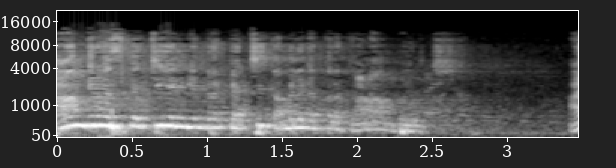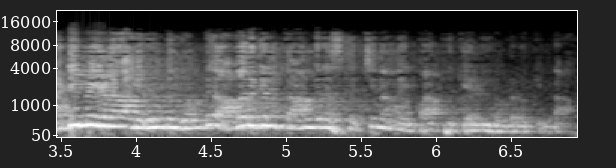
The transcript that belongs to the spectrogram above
காங்கிரஸ் கட்சி என்கின்ற கட்சி தமிழகத்தில் காணாமல் போயிடுச்சு. அடிமைகளாக இருந்து கொண்டு அவர்கள் காங்கிரஸ் கட்சி நம்மை பார்த்து கேள்வி கொண்டிருக்கின்றார்.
